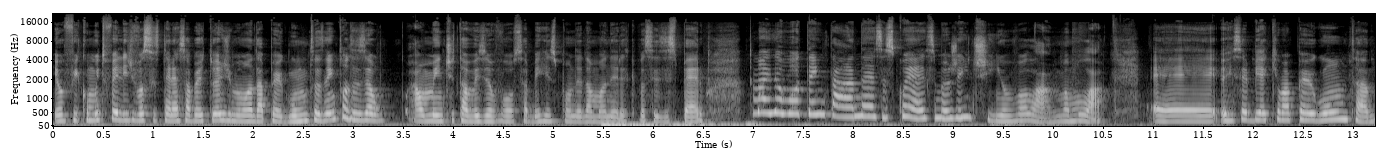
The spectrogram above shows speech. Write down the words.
Eu fico muito feliz de vocês terem essa abertura de me mandar perguntas. Nem todas eu realmente talvez eu vou saber responder da maneira que vocês esperam. Mas eu vou tentar, né? Vocês conhecem meu jeitinho. Vou lá, vamos lá. É, eu recebi aqui uma pergunta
